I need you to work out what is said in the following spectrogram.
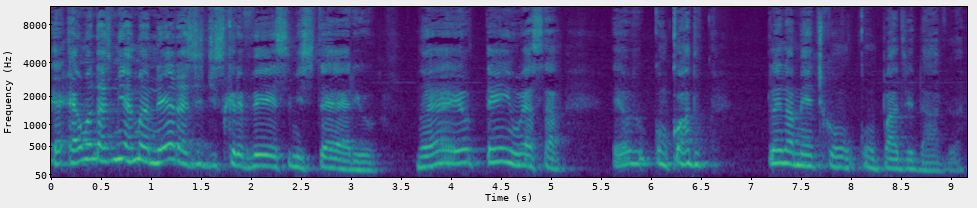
é, é uma das minhas maneiras de descrever esse mistério. Né? Eu tenho essa. Eu concordo plenamente com, com o padre Dávila.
